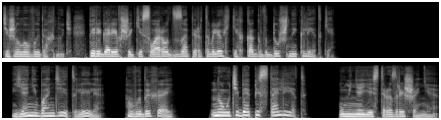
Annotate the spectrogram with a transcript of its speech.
Тяжело выдохнуть. Перегоревший кислород заперт в легких, как в душной клетке. «Я не бандит, Лиля. Выдыхай. Но у тебя пистолет. У меня есть разрешение.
